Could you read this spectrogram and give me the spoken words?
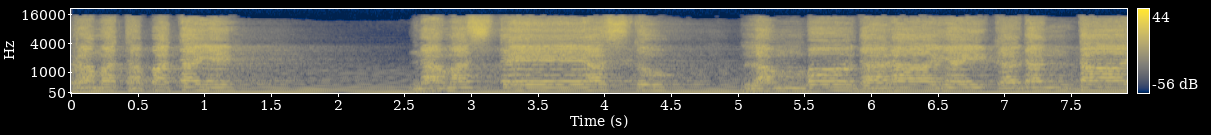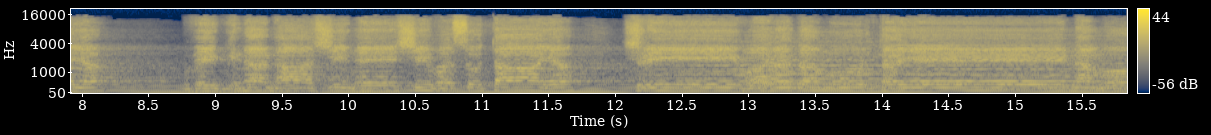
प्रमथपतये। नमस्ते अस्तु कदन्ताय विघ्ननाशिने शिवसुताय श्रीवरदमूर्तये नमो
